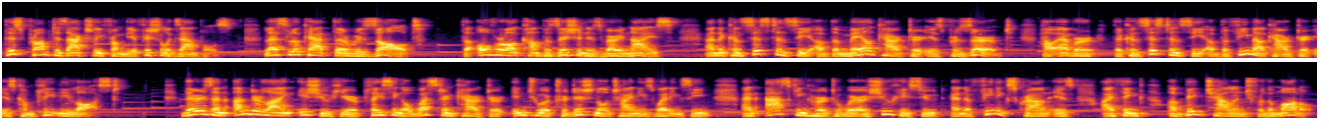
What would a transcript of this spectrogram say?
This prompt is actually from the official examples. Let's look at the result the overall composition is very nice, and the consistency of the male character is preserved. However, the consistency of the female character is completely lost. There is an underlying issue here placing a Western character into a traditional Chinese wedding scene and asking her to wear a xiuhe suit and a phoenix crown is, I think, a big challenge for the model.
